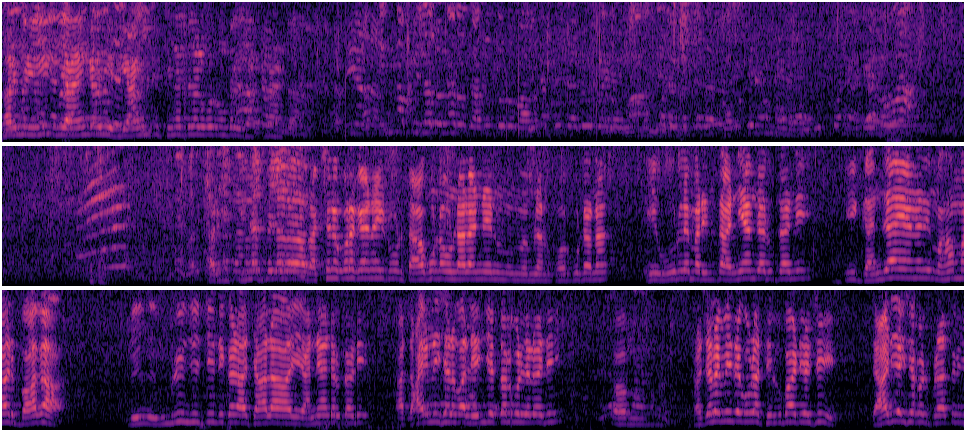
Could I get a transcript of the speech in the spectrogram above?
సార్ మీరు ఈ- ఈ యాంగిల్ ఈ యాంగిల్కి చిన్న పిల్లలు కూడా ఉంటారు సార్ చూడండి సార్. మరి ఈ చిన్న పిల్లల రక్షణ కొరకైనా ఇటువంటి తాగకుండా ఉండాలని నేను మిమ్మల్ని కోరుకుంటున్నా. ఈ ఊర్లో మరి ఇంత అన్యాయం జరుగుతుంది. ఈ గంజాయి అనేది మహమ్మారి బాగా విమృంజించింది ఇక్కడ చాలా అన్యాయం జరుగుతుంది ఆ తాగిన విషయాలు వాళ్ళు ఏం చేస్తారో కూడా తెలియదు. ప్రజల మీద కూడా తిరుగుబాటు చేసి దాడి చేసేటువంటి ప్రయత్నం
